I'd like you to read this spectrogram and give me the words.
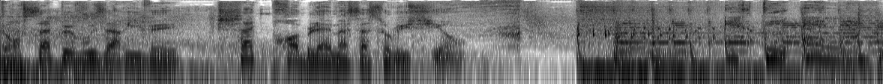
Dans Ça peut vous arriver, chaque problème a sa solution. RTL.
